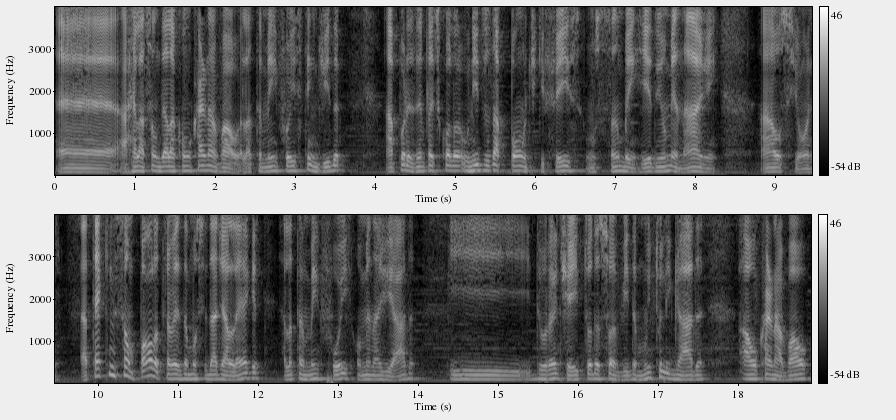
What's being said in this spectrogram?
é, a relação dela com o carnaval. Ela também foi estendida a, por exemplo, a escola Unidos da Ponte, que fez um samba enredo em homenagem a Alcione. Até aqui em São Paulo, através da Mocidade Alegre, ela também foi homenageada e durante aí toda a sua vida muito ligada ao carnaval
